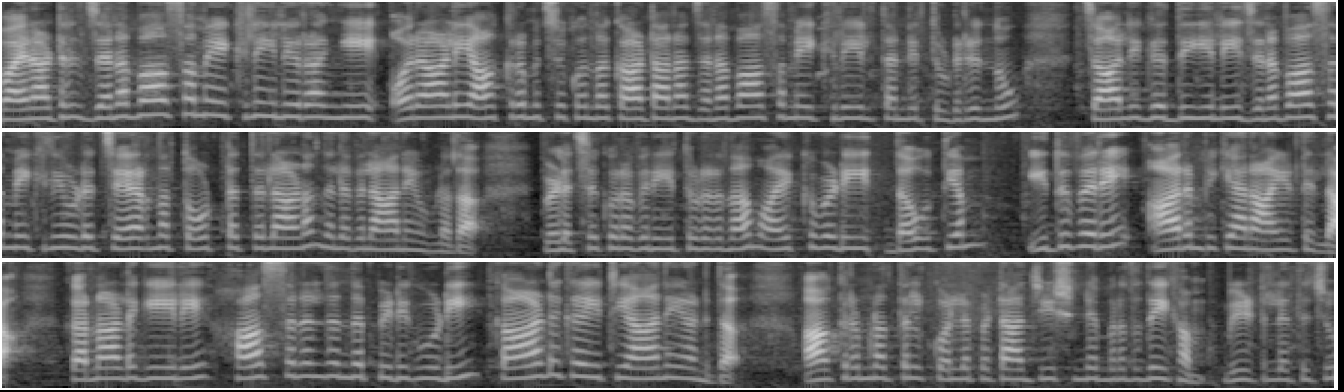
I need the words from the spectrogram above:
വയനാട്ടിൽ ജനവാസ മേഖലയിൽ ഇറങ്ങി ഒരാളെ ആക്രമിച്ചു കൊന്ന കാട്ടാന ജനവാസ മേഖലയിൽ തന്നെ തുടരുന്നു. ചാലിഗദ്ദിയിലെ ജനവാസ മേഖലയോട് ചേർന്ന തോട്ടത്തിലാണ് നിലവിൽ ആനയുള്ളത്. വെളിച്ചക്കുറവിനെ തുടർന്ന് മയക്കുവടി ദൗത്യം ഇതുവരെ ആരംഭിക്കാനായിട്ടില്ല. കർണാടകയിലെ ഹാസനിൽ നിന്ന് പിടികൂടി കാട് കയറ്റിയ ആനയാണിത്. ആക്രമണത്തിൽ കൊല്ലപ്പെട്ട അജീഷിന്റെ മൃതദേഹം വീട്ടിലെത്തിച്ചു.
